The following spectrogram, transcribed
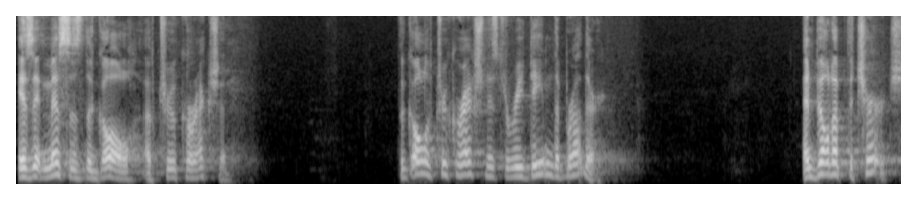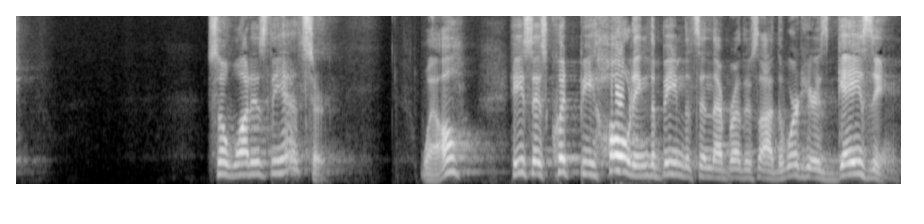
is it misses the goal of true correction. The goal of true correction is to redeem the brother and build up the church. So, what is the answer? Well, he says, quit beholding the beam that's in thy brother's eye. The word here is gazing,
